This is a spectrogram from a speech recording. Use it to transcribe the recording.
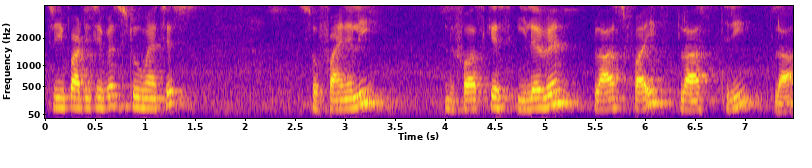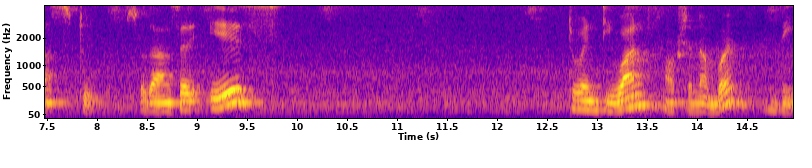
three participants, two matches. So finally, in the first case, 11 plus 5 plus 3 plus 2. So the answer is 21, option number B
